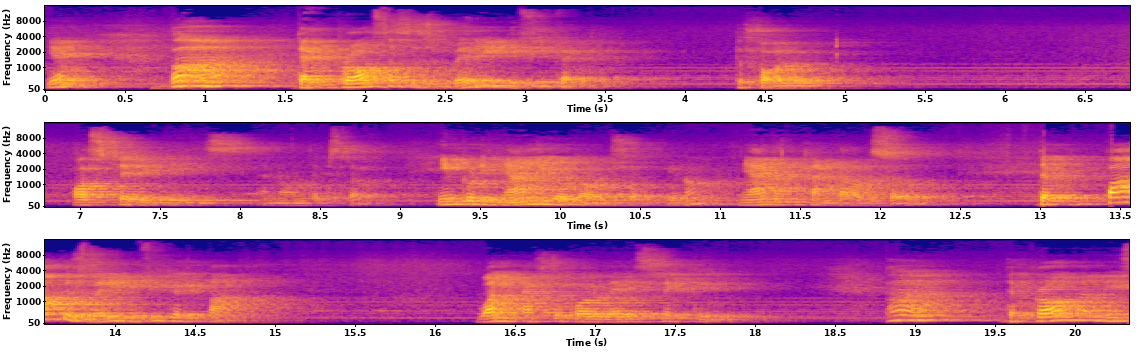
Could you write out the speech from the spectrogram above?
Yeah? But that process is very difficult to follow. Austerities and all that stuff. Including Jnana Yoga also, you know, Jnana Kanda also. The path is very difficult path. One has to follow very strictly. But the problem is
